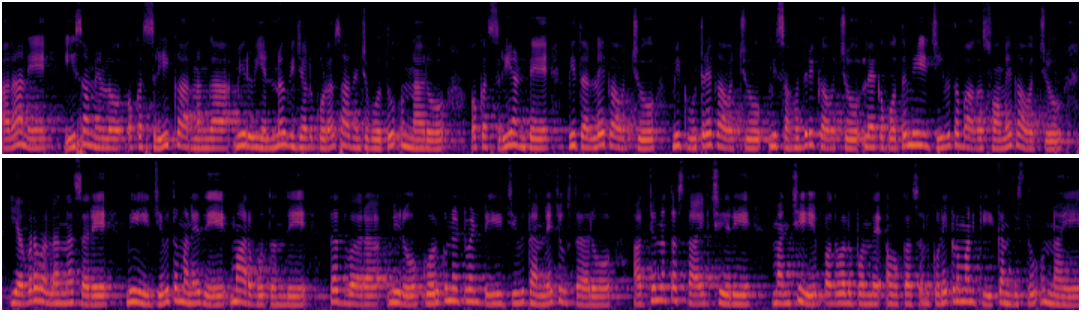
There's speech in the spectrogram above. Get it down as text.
అలానే ఈ సమయంలో ఒక స్త్రీ కారణంగా మీరు ఎన్నో విజయాలు కూడా సాధించబోతూ ఉన్నారు. ఒక స్త్రీ అంటే మీ తల్లే కావచ్చు మీ కూతురే కావచ్చు మీ సహోదరి కావచ్చు లేకపోతే మీ జీవిత భాగస్వామే కావచ్చు. ఎవరి వల్లన్నా సరే మీ జీవితం అనేది మారబోతుంది. తద్వారా మీరు కోరుకున్నటువంటి జీవితాన్నే చూస్తారు. అత్యున్నత స్థాయికి చేరి మంచి పదవులు పొందే అవకాశాలు కూడా ఇక్కడ మనకి కనిపిస్తూ ఉన్నాయి.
